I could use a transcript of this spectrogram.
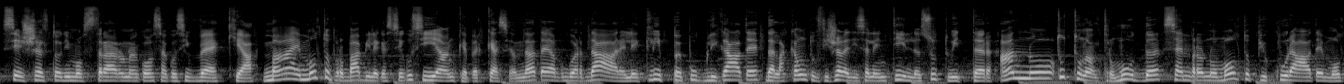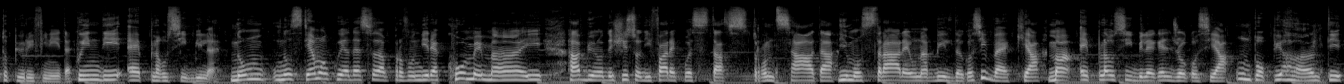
si è scelto di mostrare una cosa così vecchia ma è molto probabile che sia così anche perché se andate a guardare le clip pubblicate dall'account ufficiale di Silent Hill su Twitter hanno tutto un altro mood, sembrano molto più curate, molto più rifinite. Quindi è plausibile. Non, non stiamo qui adesso ad approfondire come mai abbiano deciso di fare questa stronzata di mostrare una build così vecchia, ma è plausibile che il gioco sia un po' più avanti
